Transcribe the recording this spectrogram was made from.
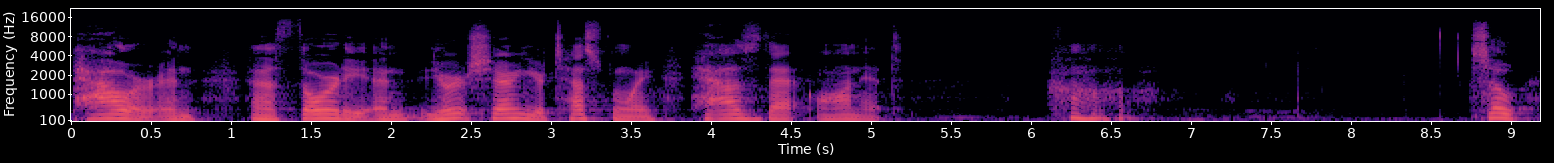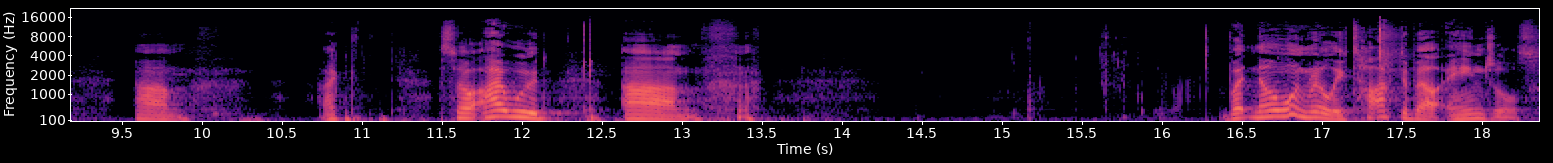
power and, and authority. And you're sharing your testimony has that on it. so, um, I, so I would, um, but no one really talked about angels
